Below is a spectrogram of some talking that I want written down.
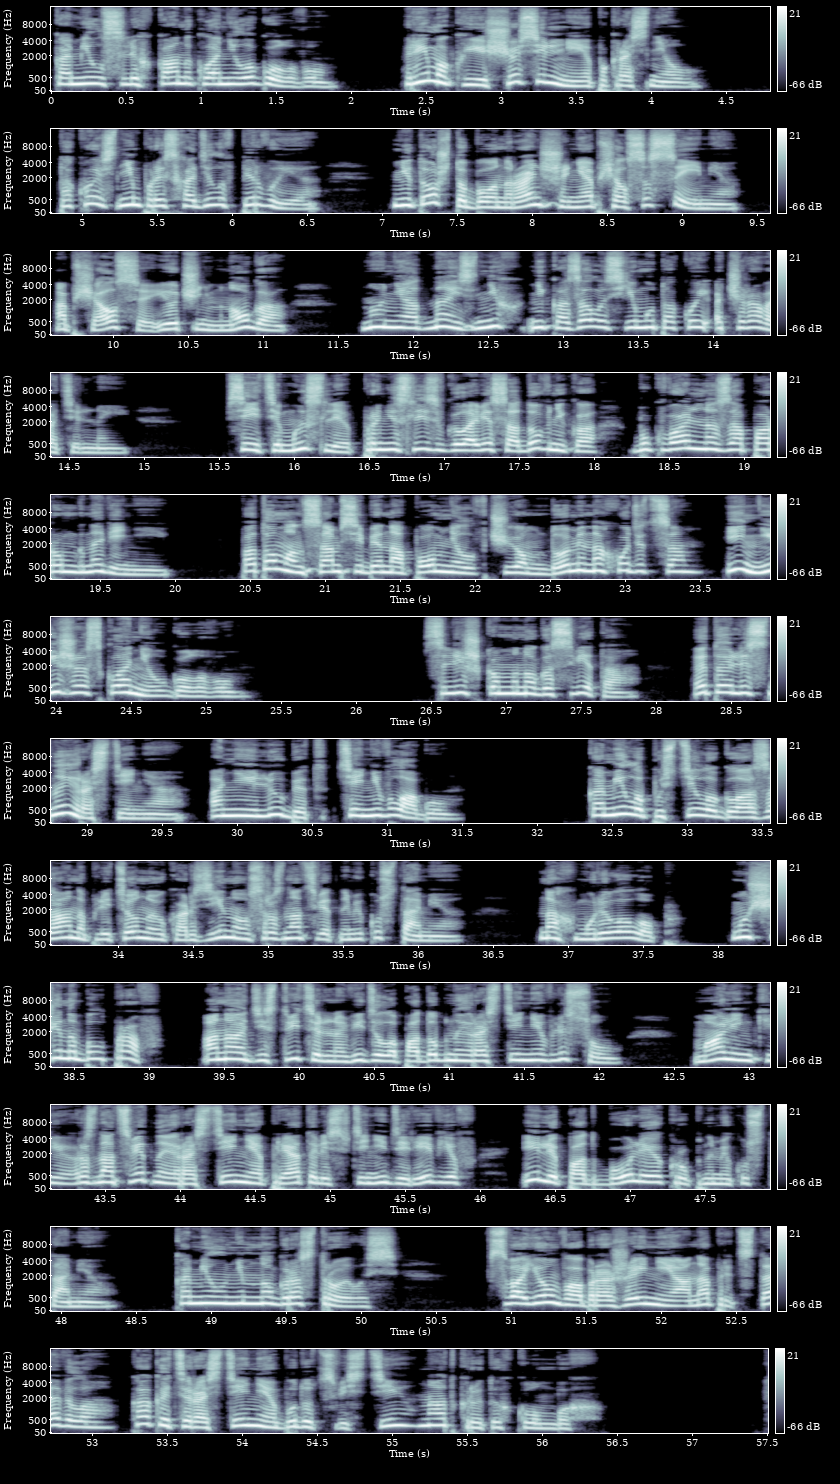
Камил слегка наклонила голову. Римок еще сильнее покраснел. Такое с ним происходило впервые. Не то, чтобы он раньше не общался с Сэями. общался и очень много, но ни одна из них не казалась ему такой очаровательной. Все эти мысли пронеслись в голове садовника буквально за пару мгновений. Потом он сам себе напомнил, в чьем доме находится, и ниже склонил голову. Слишком много света. Это лесные растения. Они любят тень и влагу. Камила пустила глаза на плетеную корзину с разноцветными кустами. Нахмурила лоб. Мужчина был прав. Она действительно видела подобные растения в лесу. Маленькие, разноцветные растения прятались в тени деревьев или под более крупными кустами. Камил немного расстроилась. В своем воображении она представила, как эти растения будут цвести на открытых клумбах.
